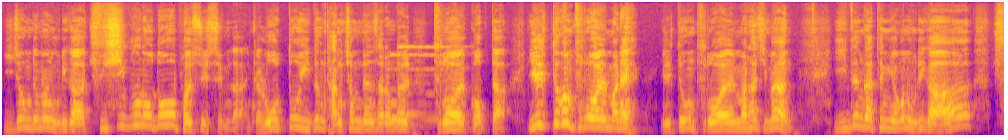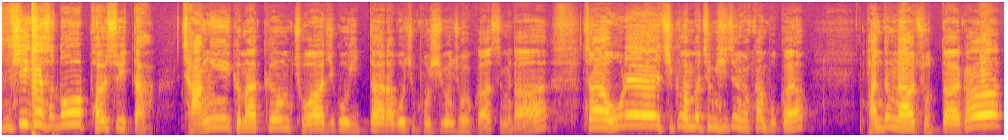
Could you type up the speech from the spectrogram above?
이 정도면 우리가 주식으로도 벌 수 있습니다. 그러니까 로또 2등 당첨된 사람들 부러워할 거 없다. 1등은 부러워할 만해. 1등은 부러워할 만하지만 2등 같은 경우는 우리가 주식에서도 벌 수 있다. 장이 그만큼 좋아지고 있다라고 좀 보시면 좋을 것 같습니다. 자, 올해 지금 한번 증시 좀 잠깐 볼까요? 반등 나와줬다가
